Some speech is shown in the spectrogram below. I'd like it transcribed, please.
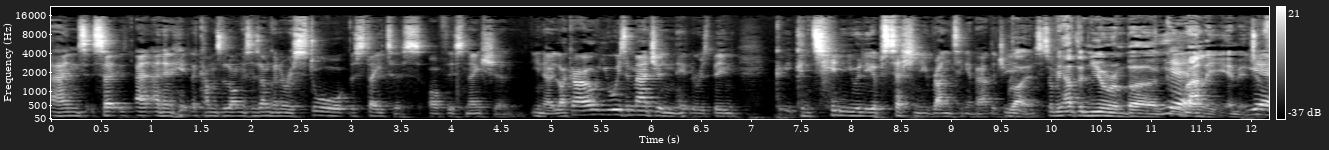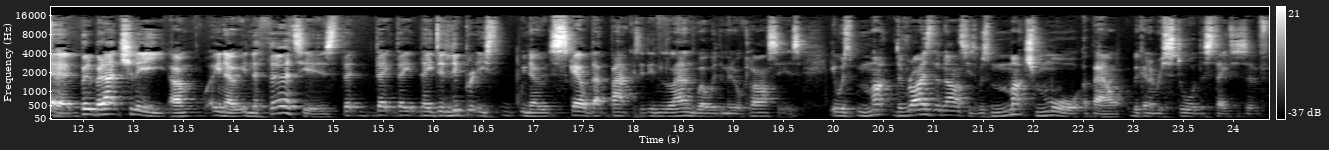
and so and, and, then Hitler comes along and says, "I'm going to restore the status of this nation." You know, like I, you always imagine Hitler as being continually obsessionally ranting about the Jews. Right. So we have the Nuremberg yeah, rally image. Yeah, but but actually, um, you know, in the thirties, that they, they, they deliberately you know scaled that back because it didn't land well with the middle classes. It was much, the rise of the Nazis was much more about we're going to restore the status of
